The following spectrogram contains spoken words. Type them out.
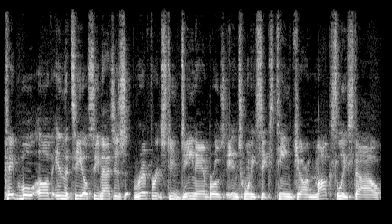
capable of in the TLC matches. Reference to Dean Ambrose in 2016, Jon Moxley style.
